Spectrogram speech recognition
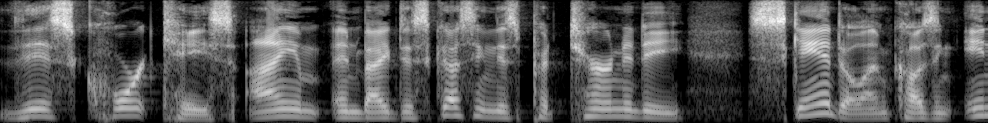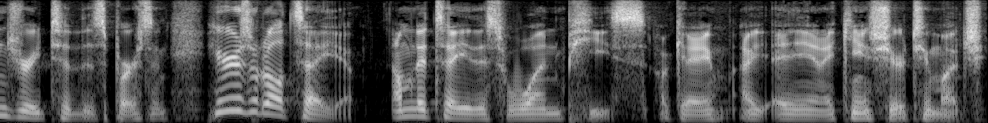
this court case, I am, and by discussing this paternity scandal, I'm causing injury to this person. Here's what I'll tell you I'm going to tell you this one piece, okay? I, and I can't share too much,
